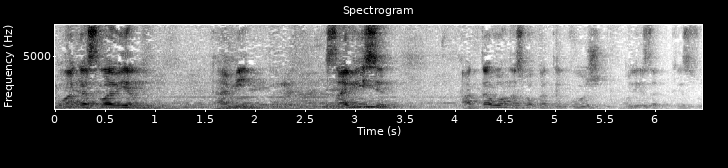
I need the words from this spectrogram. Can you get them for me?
Благословенный. Аминь зависит от того, насколько ты будешь близок к Иисусу.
